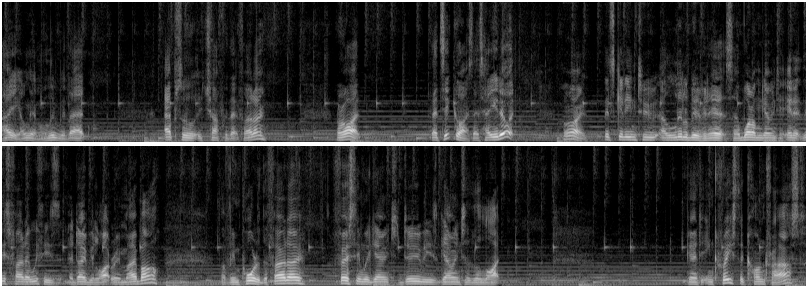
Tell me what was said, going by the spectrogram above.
hey, I'm gonna live with that absolutely chuffed with that photo. All right, that's it guys, that's how you do it. All right, let's get into a little bit of an edit. So what I'm going to edit this photo with is Adobe Lightroom Mobile. I've imported the photo. First thing we're going to do is go into the light. I'm going to increase the contrast.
